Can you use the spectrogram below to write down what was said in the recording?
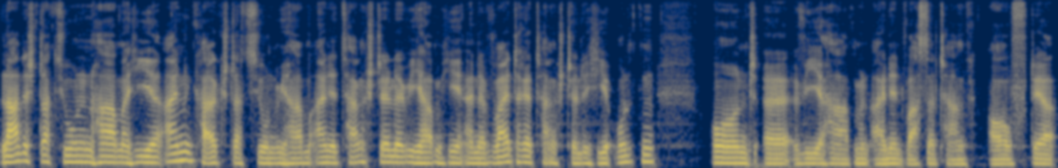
Ladestationen haben wir hier, eine Kalkstation, wir haben eine Tankstelle, wir haben hier eine weitere Tankstelle hier unten und äh, wir haben einen Wassertank auf der,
